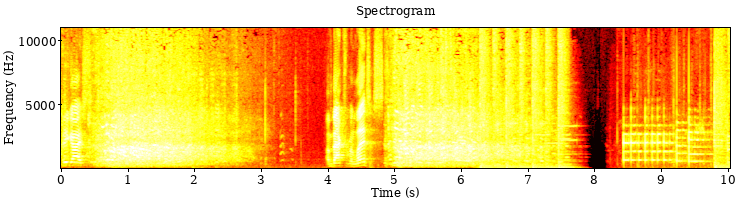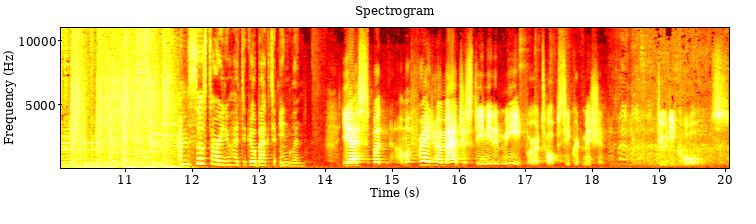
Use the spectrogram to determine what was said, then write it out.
Hey, guys. I'm back from Atlantis. I'm so sorry you had to go back to England. Yes, but I'm afraid Her Majesty needed me for a top secret mission. Duty calls.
